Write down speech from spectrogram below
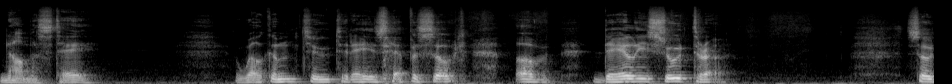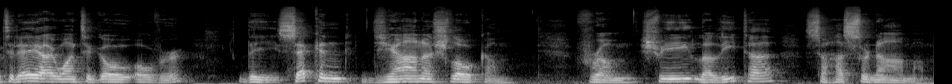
Namaste. Welcome to today's episode of Daily Sutra. So today I want to go over the second Dhyana Shlokam from Sri Lalita सहस्रनामम्।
